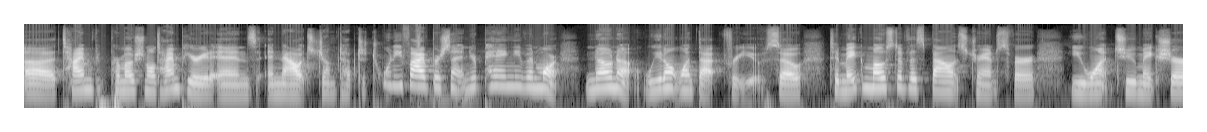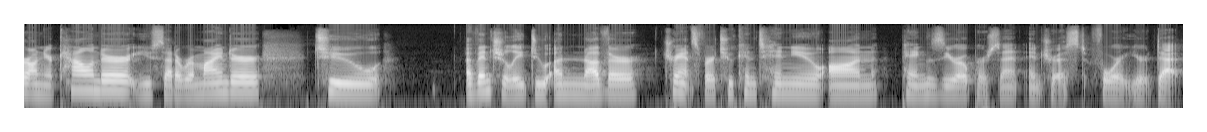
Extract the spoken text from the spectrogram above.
uh, time promotional time period ends and now it's jumped up to 25% and you're paying even more. No, no, we don't want that for you. So, to make most of this balance transfer, you want to make sure on your calendar you set a reminder to eventually do another transfer to continue on paying 0% interest for your debt.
